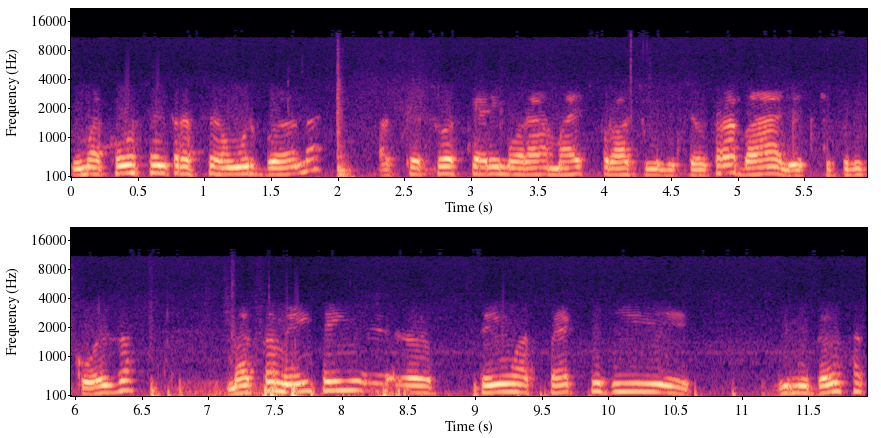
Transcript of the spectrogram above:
uma concentração urbana, as pessoas querem morar mais próximo do seu trabalho, esse tipo de coisa, mas também tem, uh, tem um aspecto de de mudança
